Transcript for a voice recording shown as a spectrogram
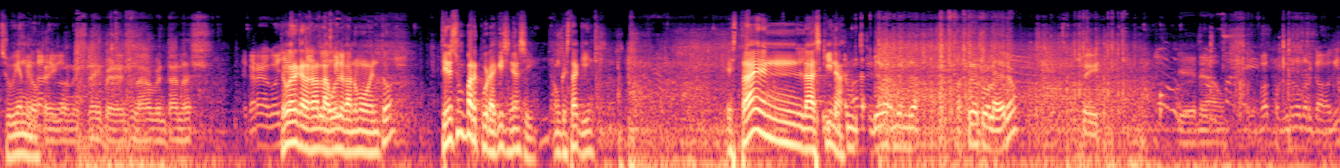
subiendo. Ahí con sniper en las ventanas. Me carga, coño. Tengo que cargar la huelga en un momento. Tienes un parkour aquí, sin así, aunque está aquí. Está en la esquina. Bien, bien, ya. ¿Has tirado tú el aéreo? Sí. ¿Por qué no lo he marcado aquí?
